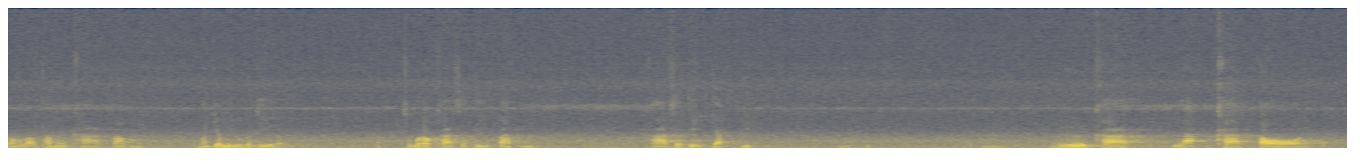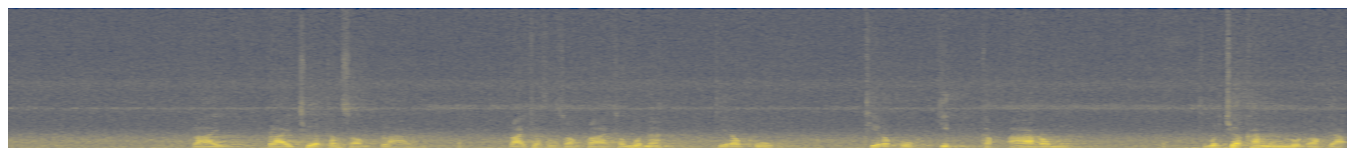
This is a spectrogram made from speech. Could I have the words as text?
ลองเราทำให้ขาดปั๊บมันจะไม่อยู่กับที่หรอกสมมติเราขาดสติปั๊บขาดสติจากจิตหรือขาดหลักขาดตอน ปลายปลายเชือกทั้งสองปลาย ปลายเชือกทั้งสองปลาย สมมุตินะ ที่เราผูกที่เราผูกจิตกับอารมณ์ มมติเชือกข้างหนึ่งหลุดออกจาก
